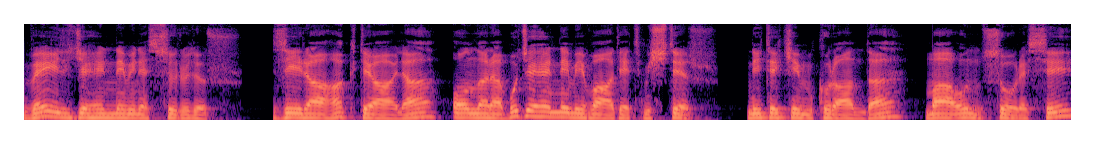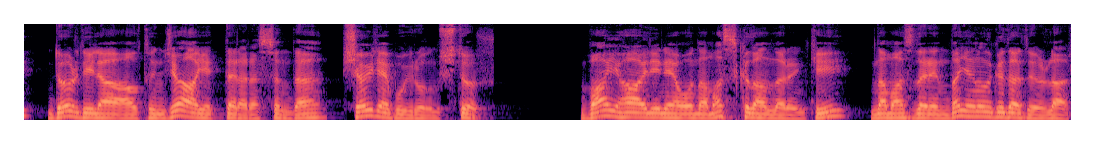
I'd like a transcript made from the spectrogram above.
veil cehennemine sürülür. Zira Hak Teâlâ onlara bu cehennemi vaat etmiştir. Nitekim Kur'an'da Maun suresi 4 ila 6. ayetler arasında şöyle buyurulmuştur. Vay haline o namaz kılanların ki namazlarında yanılgıdadırlar.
